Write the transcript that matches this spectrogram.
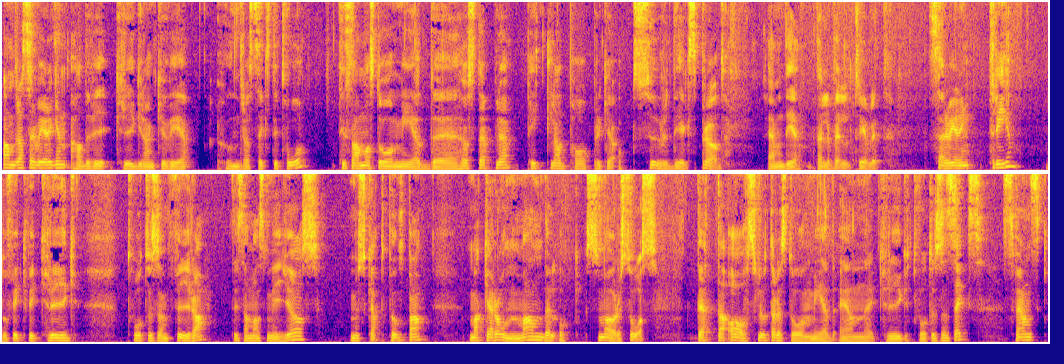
Andra serveringen hade vi Krygeran QV 162 tillsammans då med eh, höstäpple, picklad paprika och surdegsbröd. Även det väldigt, väldigt trevligt. Servering 3, då fick vi Kryg 2004 tillsammans med gös, muskatpumpa, makaronmandel och smörsås. Detta avslutades då med en Kryg 2006, svensk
